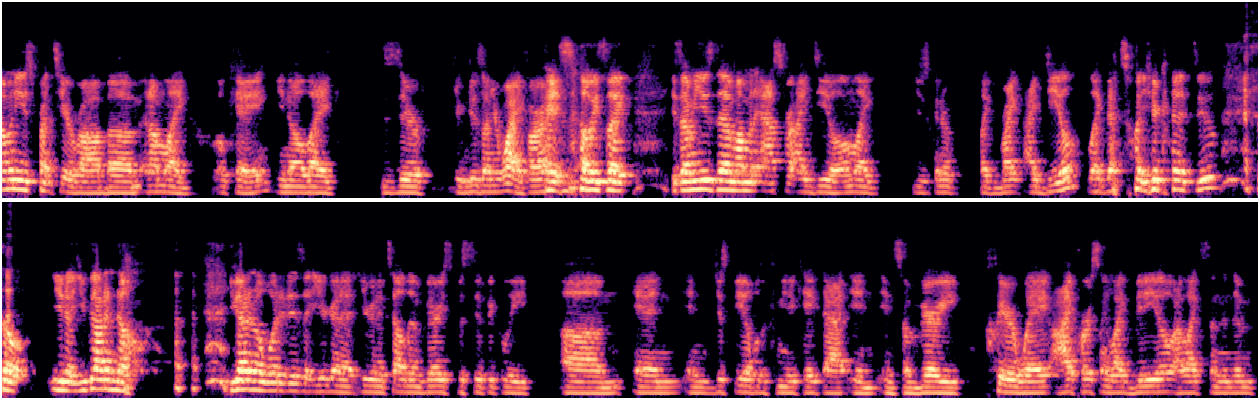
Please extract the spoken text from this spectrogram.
I'm gonna use Frontier Rob. Um, and I'm like, okay, you know, like is there you can do this on your wife, all right? So he's like, he's I'm gonna use them. I'm gonna ask for ideal. I'm like, you're just gonna like write ideal, like that's what you're gonna do. So you know, you gotta know, you gotta know what it is that you're gonna you're gonna tell them very specifically, um, and and just be able to communicate that in in some very clear way. I personally like video. I like sending them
